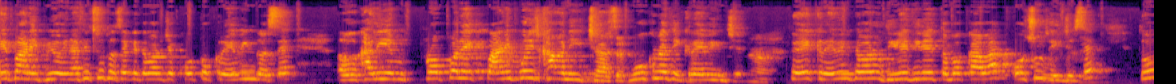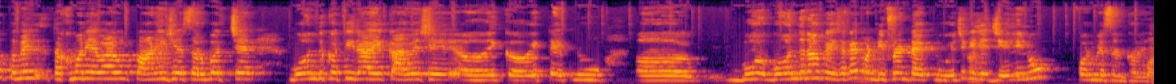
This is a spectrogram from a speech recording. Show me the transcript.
એ પાણી પીવો એનાથી શું થશે કે તમારું જે ખોટું ક્રેવિંગ હશે ખાલી એમ પ્રોપર એક પાણીપુરી જ ખાવાની ઈચ્છા હશે. ભૂખ નથી ક્રેવિંગ છે. તો એ ક્રેવિંગ તમારું ધીરે ધીરે તબક્કાવાર ઓછું થઈ જશે. તો તમે તખમરિયા વાળું પાણી છે શરબત છે ગોંદ કતીરા એક આવે છે એક એક ટાઈપનું ગોંદ ના કહી શકાય પણ ડિફરન્ટ ટાઈપનું હોય છે કે જે જેલીનું ફોર્મેશન કરે છે.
